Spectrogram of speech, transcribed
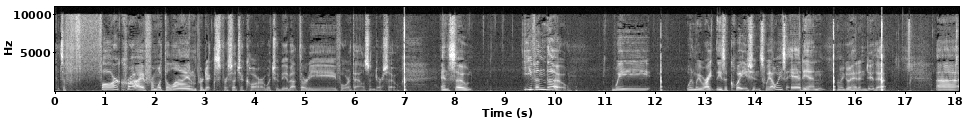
That's a far cry from what the line predicts for such a car, which would be about 34,000 or so. And so, even though we when we write these equations, we always add in, let me go ahead and do that, uh,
